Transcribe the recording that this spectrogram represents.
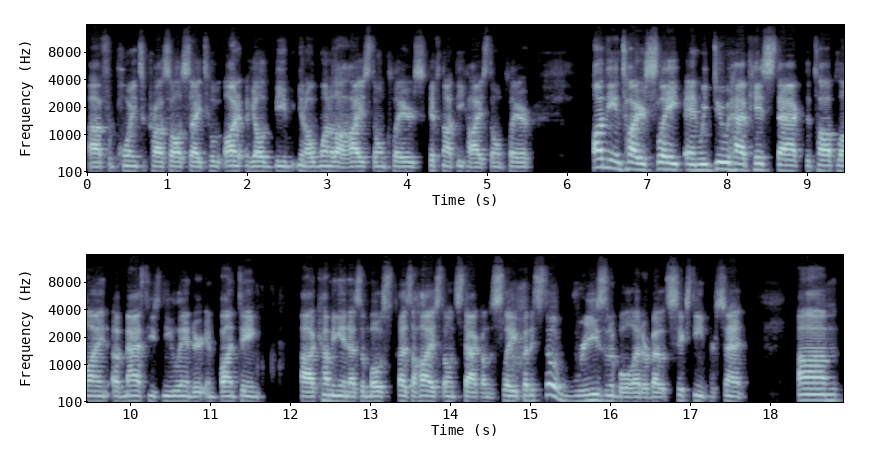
uh, for points across all sites. He'll, uh, he'll be, you know, one of the highest owned players, if not the highest owned player on the entire slate. And we do have his stack, the top line of Matthews, Nylander, and Bunting uh, coming in as the most, as the highest owned stack on the slate, but it's still reasonable at about 16%. Um,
